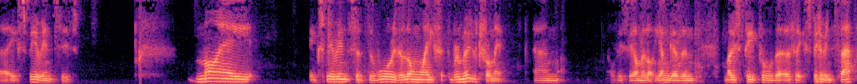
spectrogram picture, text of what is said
uh, experiences. My experience of the war is a long way f- removed from it. Um, obviously, I'm a lot younger than most people that have experienced that.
